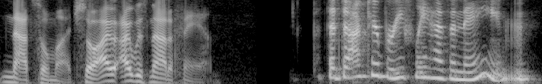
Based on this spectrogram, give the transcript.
not so much. So I, I was not a fan. But the doctor briefly has a name.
